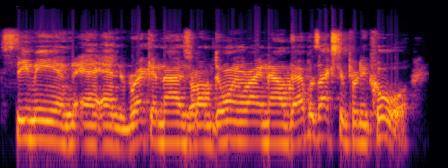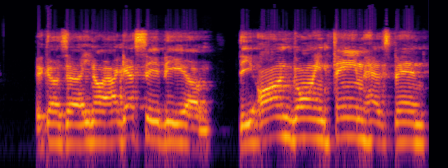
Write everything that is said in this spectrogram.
see me and, and, and recognize what I'm doing right now, that was actually pretty cool. because uh, you know I guess the the um, the ongoing theme has been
